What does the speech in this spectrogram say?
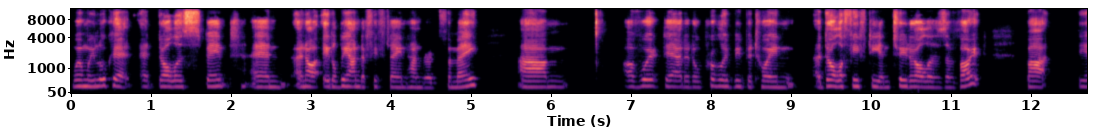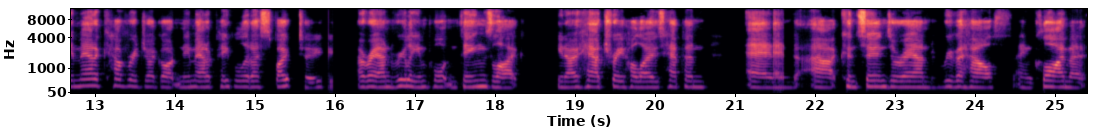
when we look at at dollars spent and and I, it'll be under 1500 for me um, I've worked out it'll probably be between a dollar fifty and two dollars a vote, but the amount of coverage I got and the amount of people that I spoke to around really important things like, you know, how tree hollows happen and uh, concerns around river health and climate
